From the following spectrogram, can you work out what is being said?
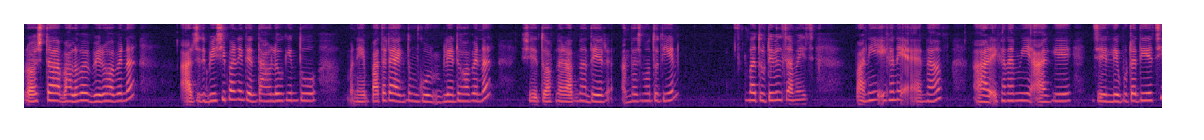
রসটা ভালোভাবে বের হবে না। আর যদি বেশি পানি দেন, তাহলেও কিন্তু মানে পাতাটা একদম ব্লেন্ড হবে না। সেহেতু আপনারা আপনাদের আন্দাজ মতো দিন। বা দু টেবিল চামচ পানি এখানে এনাফ আর এখানে আমি আগে যে লেবুটা দিয়েছি,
